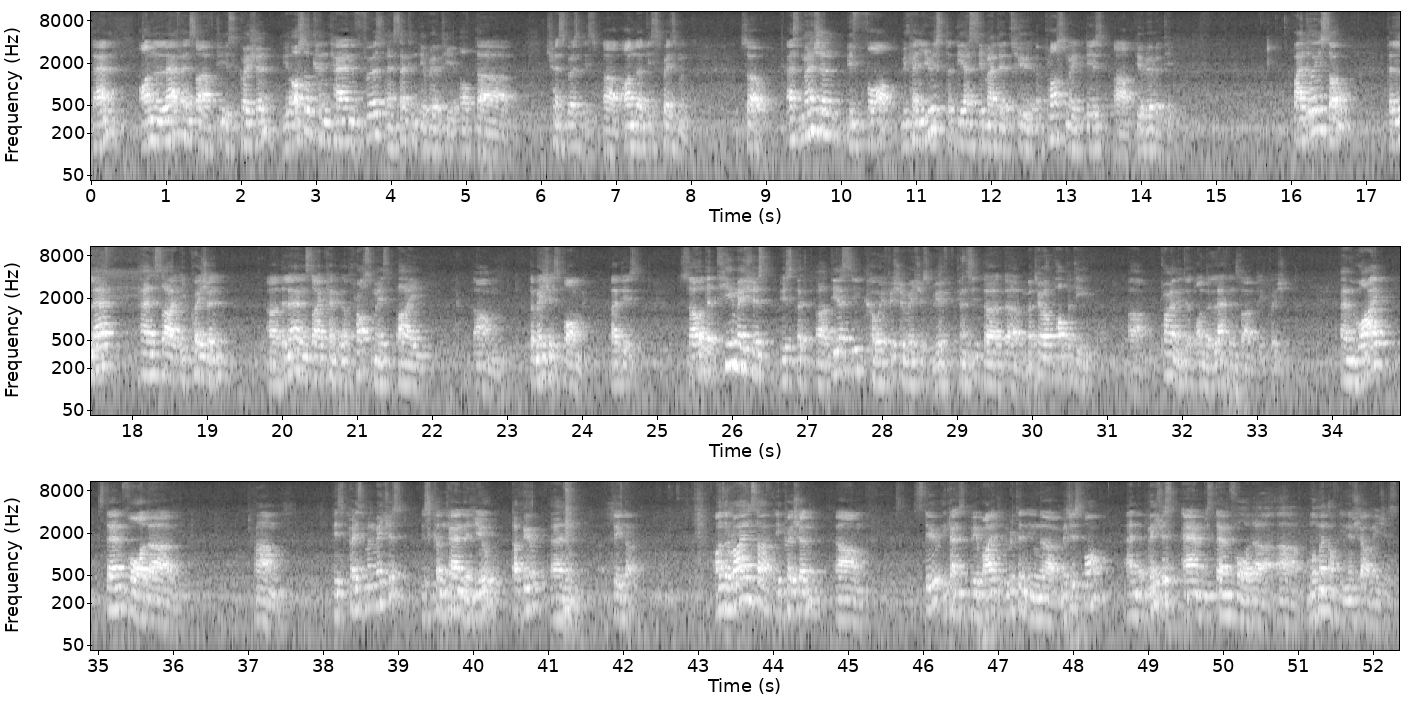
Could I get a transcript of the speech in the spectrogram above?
Then, on the left-hand side of this equation, it also contains first and second derivative of the transverse uh, on the displacement. So, as mentioned before, we can use the DSC method to approximate this uh, derivative. By doing so, the left-hand side equation, uh, the left-hand side can be approximated by um, the matrix form like this. So the T matrix is the uh, DSC coefficient matrix with consider the material property uh, parameter on the left-hand side of the equation. And Y stand for the um, displacement matrix. It contains the U, W, and theta. On the right-hand side of the equation, um, still it can be written in the matrix form, and the matrix M stands for the uh, moment of inertia matrix.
